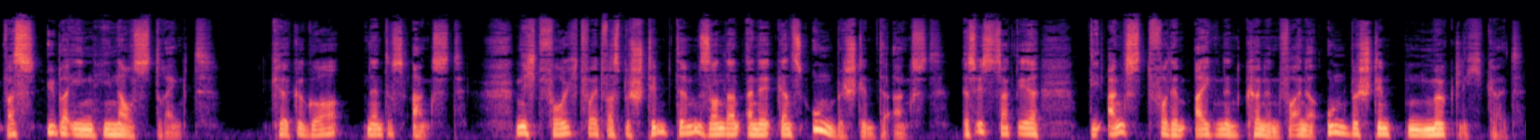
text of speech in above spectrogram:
was über ihn hinausdrängt. Kierkegaard nennt es Angst. Nicht Furcht vor etwas Bestimmtem, sondern eine ganz unbestimmte Angst. Es ist, sagt er, die Angst vor dem eigenen Können, vor einer unbestimmten Möglichkeit.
